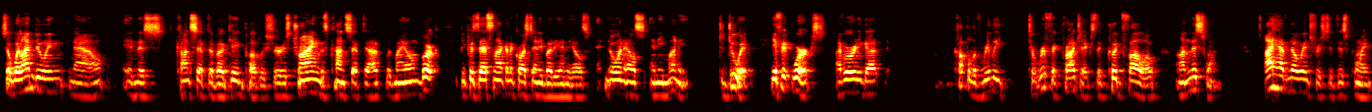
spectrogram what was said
So what I'm doing now in this concept of a gig publisher is trying this concept out with my own book because that's not going to cost anybody any else, no one else any money to do it. If it works, I've already got a couple of really terrific projects that could follow on this one. I have no interest at this point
